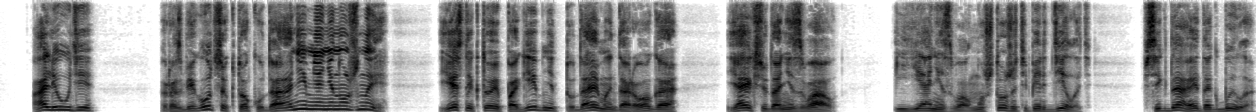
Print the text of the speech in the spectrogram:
— А люди? — Разбегутся кто куда, они мне не нужны. Если кто и погибнет, туда им и дорога. Я их сюда не звал. И я не звал. Ну что же теперь делать? Всегда эдак было.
